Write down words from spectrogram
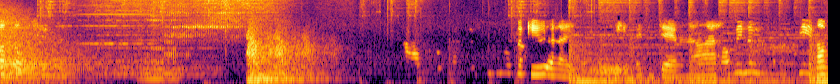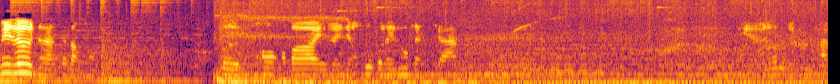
ก็ตก เมื่อกี้อะไรเขียนในกุญแจมันนะเขาไม่ลื่นที่เราไม่ลื่นนะกำลังเปิดห้องเข้าไปอะไรเนี่ยรูปอะไรรูปจางๆเนี่ยรูปอะไรรูปนะ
